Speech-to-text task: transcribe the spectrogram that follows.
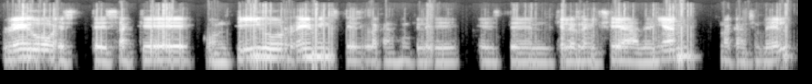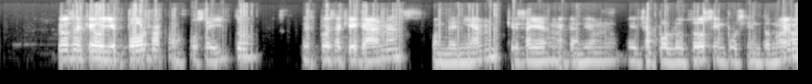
Luego este, saqué Contigo Remix, que es la canción que le, este, el- que le remixé a Denian, una canción de él. Luego saqué Oye Porfa con Joseito. Después saqué Ganas con Denian, que esa ya es una canción hecha por los dos, 100% nueva.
